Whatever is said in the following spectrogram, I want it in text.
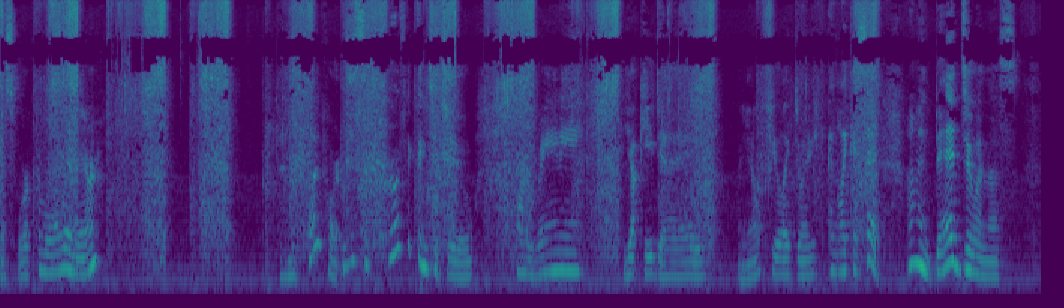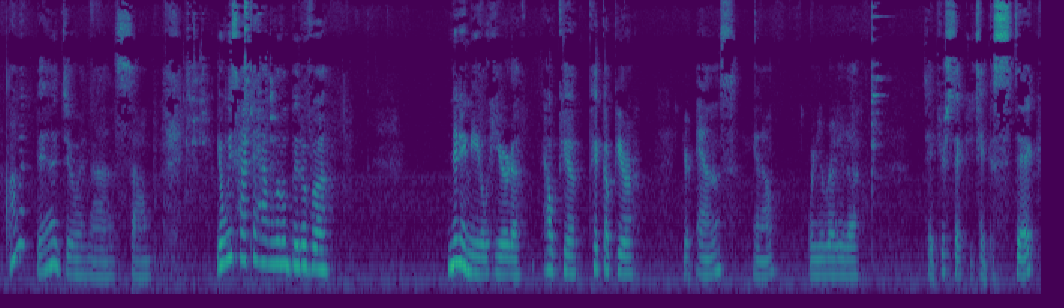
Just work them all in there. And the fun part, this is the perfect thing to do on a rainy, yucky day. You don't feel like doing it. And like I said, I'm in bed doing this. I'm in bed doing this. So you always have to have a little bit of a knitting needle here to help you pick up your your ends, you know, when you're ready to take your stick. You take a stick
